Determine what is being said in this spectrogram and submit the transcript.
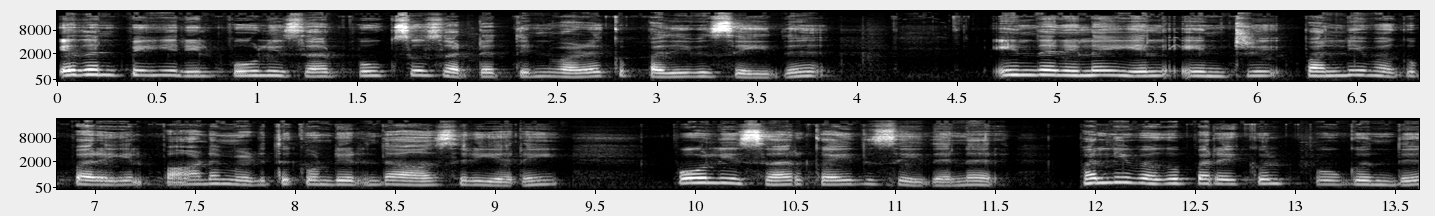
இதன் பெயரில் போலீசார் போக்சோ சட்டத்தின் வழக்கு பதிவு செய்து இந்த நிலையில் இன்று பள்ளி வகுப்பறையில் பாடம் எடுத்து கொண்டிருந்த ஆசிரியரை போலீசார் கைது செய்தனர். பள்ளி வகுப்பறைக்குள் புகுந்து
